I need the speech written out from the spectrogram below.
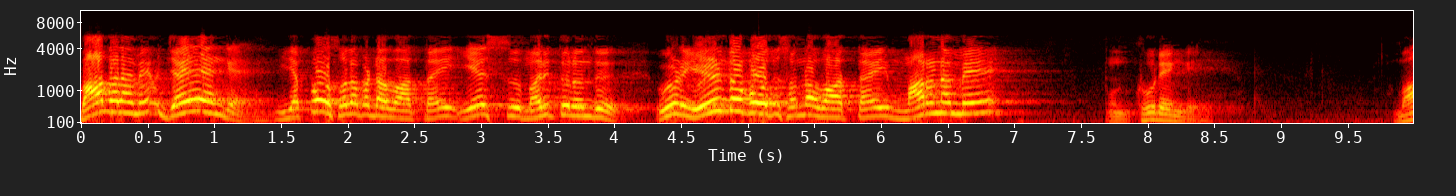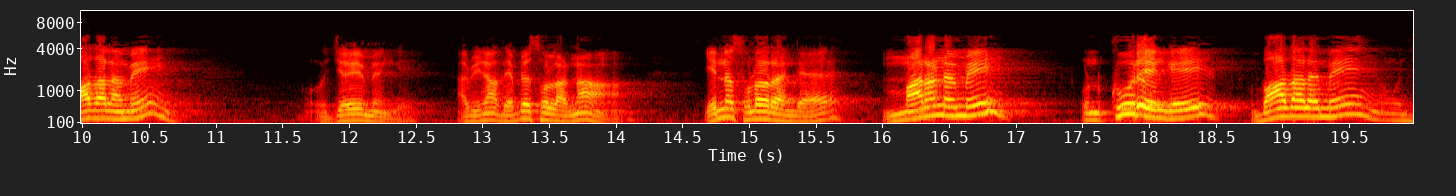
பாபலமே ஜெயங்க உன் எப்போ சொல்லப்பட்ட வார்த்தை? இயேசு மரித்திருந்து வீடு எழுந்த போது சொன்ன வார்த்தை மரணமே உன் கூறு எங்கே? பாதாளமே உன் ஜெயம் அப்படின்னா அதை எப்படி சொல்லலாம்னா என்ன சொல்றாங்க மரணமே உன் கூறு பாதாளமே உன்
